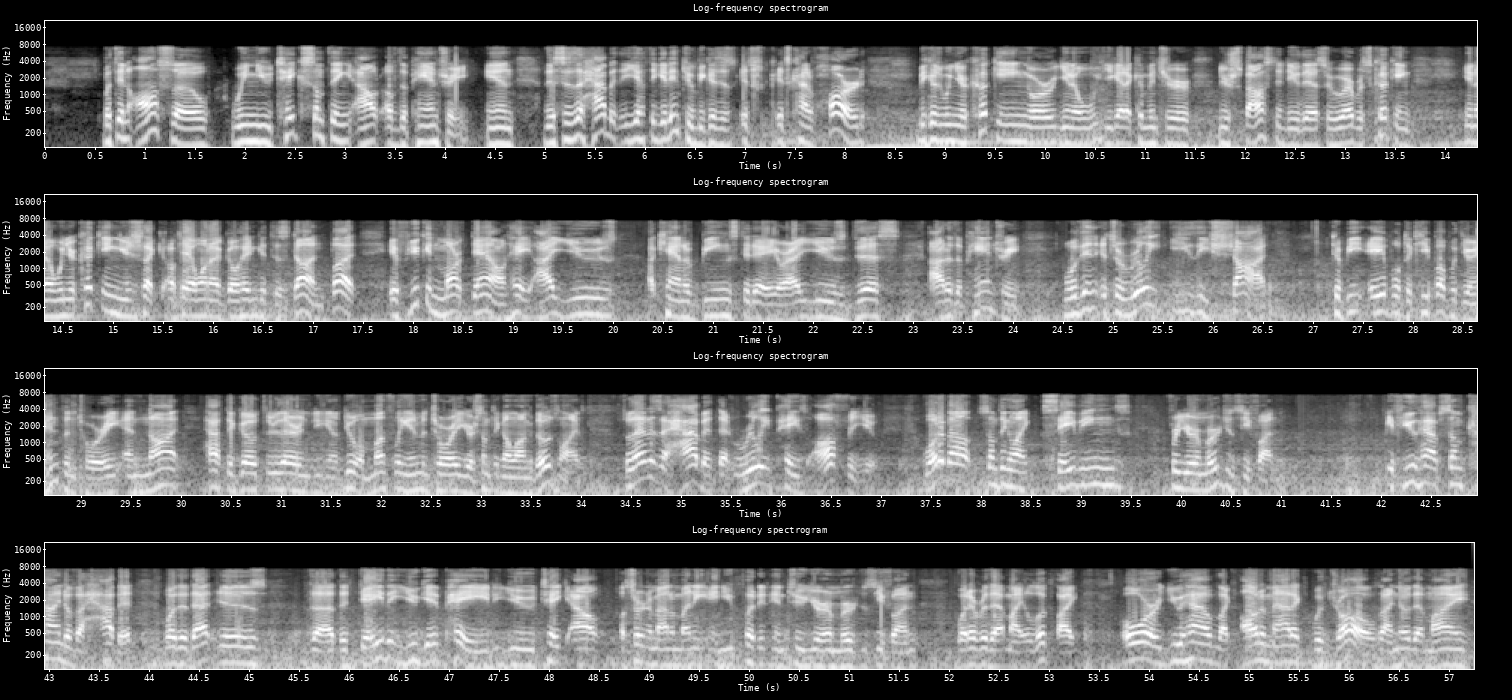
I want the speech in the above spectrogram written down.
but then also when you take something out of the pantry, and this is a habit that you have to get into because it's it's, it's kind of hard because when you're cooking or you know you got to convince your your spouse to do this or whoever's cooking you know, when you're cooking, you're just like, okay, I want to go ahead and get this done. But if you can mark down, hey, I used a can of beans today, or I used this out of the pantry, well, then it's a really easy shot to be able to keep up with your inventory and not have to go through there and you know do a monthly inventory or something along those lines. So that is a habit that really pays off for you. What about something like savings for your emergency fund? If you have some kind of a habit, whether that is the the day that you get paid, you take out a certain amount of money and you put it into your emergency fund, whatever that might look like, or you have like automatic withdrawals. I know that my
